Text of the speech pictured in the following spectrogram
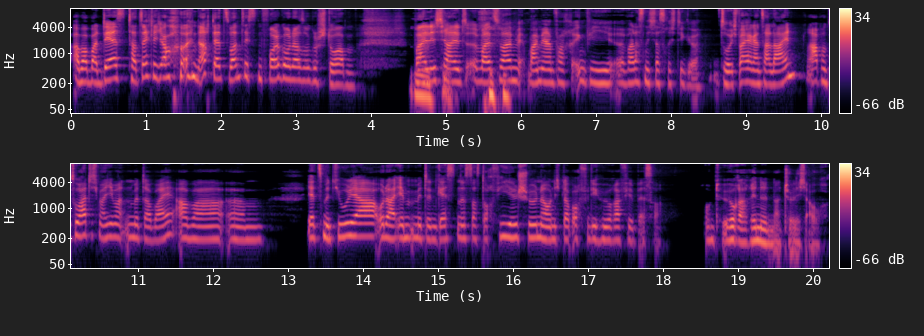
Aber bei der ist tatsächlich auch nach der 20. Folge oder so gestorben. Weil mhm. ich halt, äh, weil es war, war mir einfach irgendwie, äh, war das nicht das Richtige. So, ich war ja ganz allein. Ab und zu hatte ich mal jemanden mit dabei, aber ähm, Jetzt mit Julia oder eben mit den Gästen ist das doch viel schöner und ich glaube auch für die Hörer viel besser. Und Hörerinnen natürlich auch.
